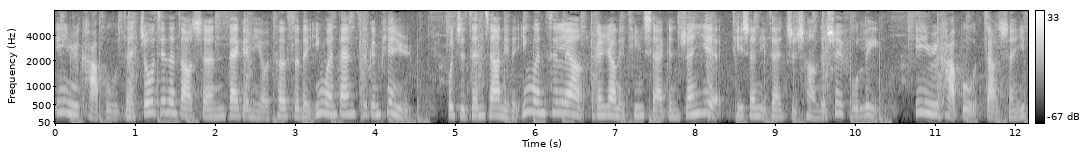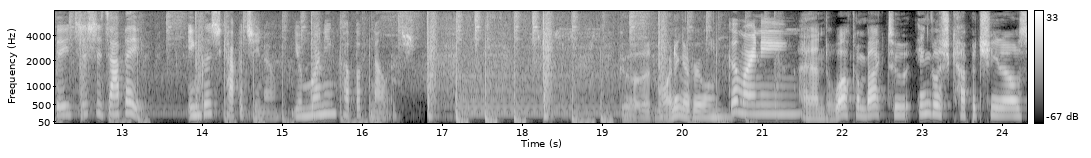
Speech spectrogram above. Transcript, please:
英语卡布在周间的早晨带给你有特色的英文单词跟片语，不只增加你的英文质量，更让你听起来更专业，提升你在职场的说服力。英语卡布早晨一杯知识加倍，English cappuccino, your morning cup of knowledge. Good morning, everyone. Good morning. And welcome back to English Cappuccino's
